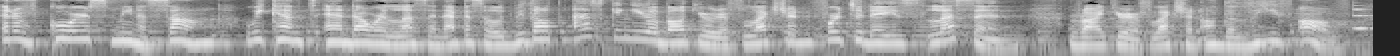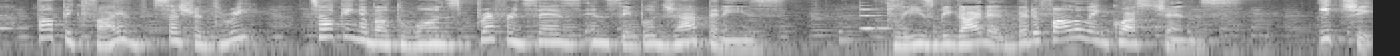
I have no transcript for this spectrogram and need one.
And of course, Minasang, we can't end our lesson episode without asking you about your reflection for today's lesson. Write your reflection on the leaf of Topic 5, Session 3, talking about one's preferences in simple Japanese. Please be guided by the following questions. Ichi,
